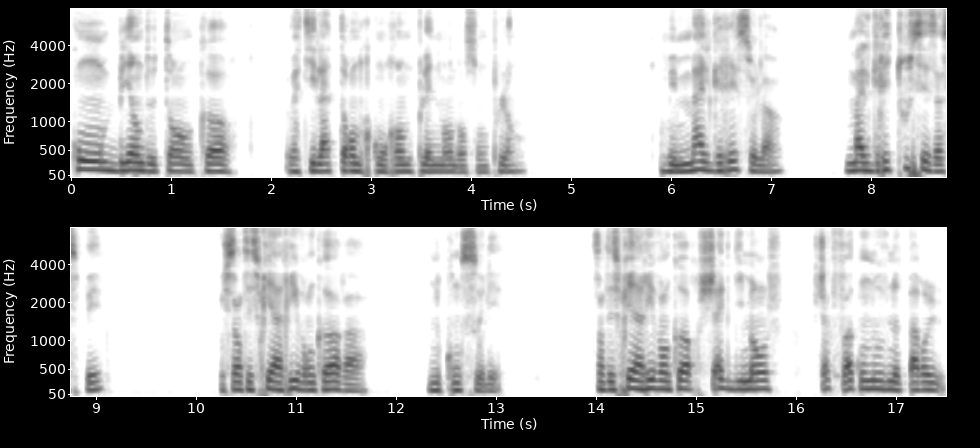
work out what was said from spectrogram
combien de temps encore va-t-il attendre qu'on rentre pleinement dans son plan? Mais malgré cela, malgré tous ces aspects, le Saint-Esprit arrive encore à nous consoler. Le Saint-Esprit arrive encore chaque dimanche, chaque fois qu'on ouvre notre parole,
